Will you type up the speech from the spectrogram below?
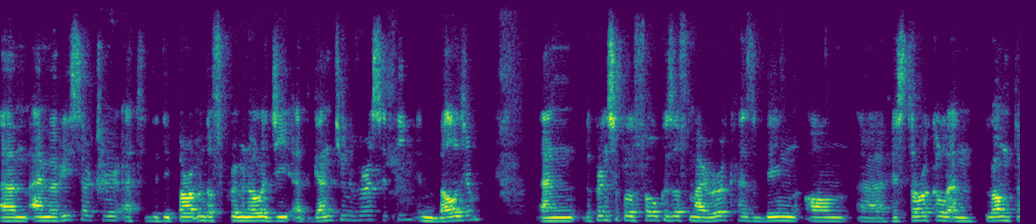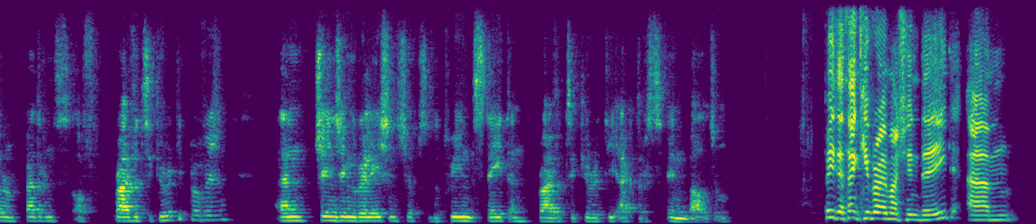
Um, I'm a researcher at the Department of Criminology at Ghent University in Belgium. And the principal focus of my work has been on uh, historical and long-term patterns of private security provision and changing relationships between state and private security actors in Belgium. Peter, thank you very much indeed. Um,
